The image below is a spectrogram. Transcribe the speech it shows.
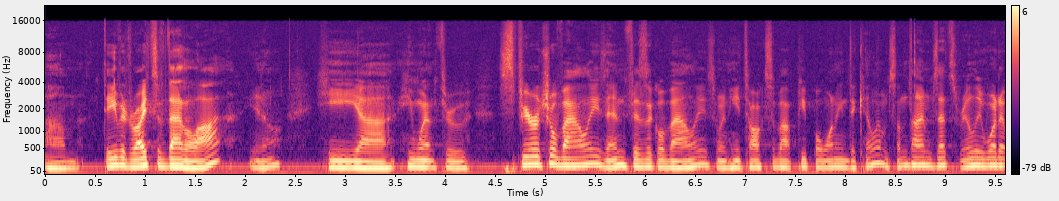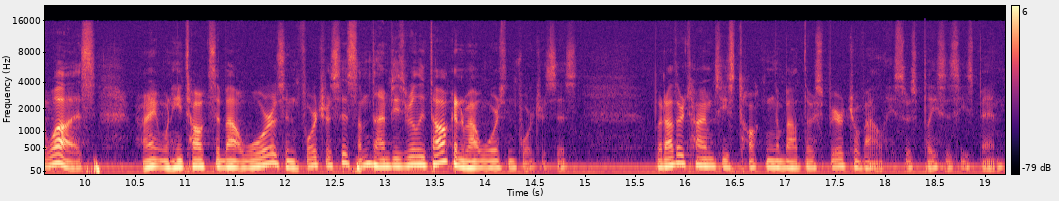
um, David writes of that a lot. You know, he, uh, he went through spiritual valleys and physical valleys. When he talks about people wanting to kill him, sometimes that's really what it was, right? When he talks about wars and fortresses, sometimes he's really talking about wars and fortresses. But other times he's talking about those spiritual valleys, those places he's been.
